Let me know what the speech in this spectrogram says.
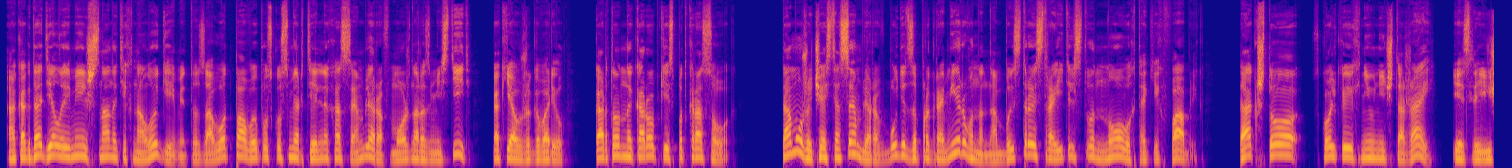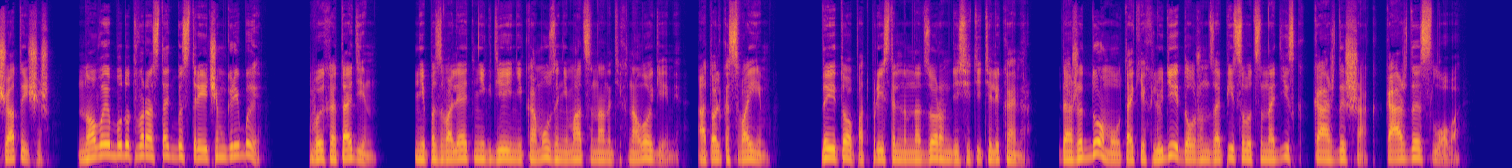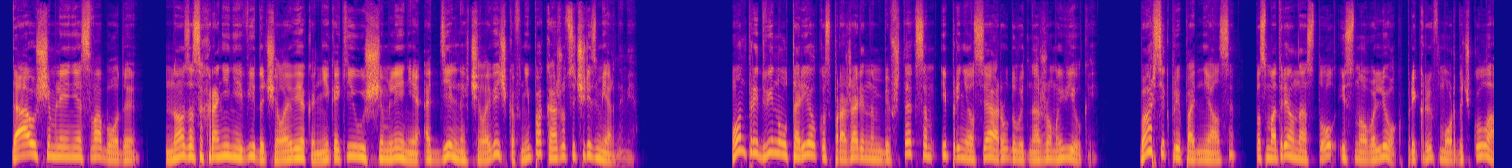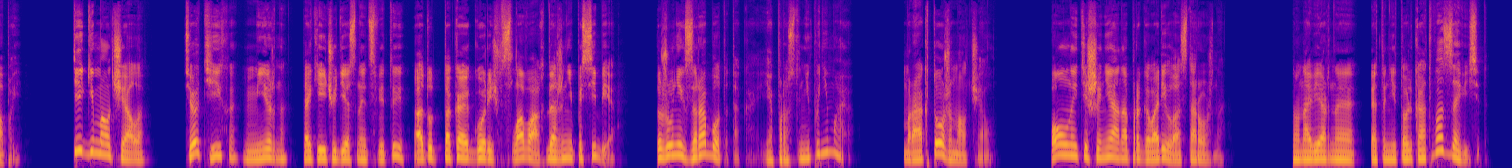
А когда дело имеешь с нанотехнологиями, то завод по выпуску смертельных ассемблеров можно разместить, как я уже говорил, в картонной коробке из-под кроссовок. К тому же часть ассемблеров будет запрограммирована на быстрое строительство новых таких фабрик. Так что, сколько их не уничтожай, если еще отыщешь, новые будут вырастать быстрее, чем грибы. Выход один не позволять нигде и никому заниматься нанотехнологиями, а только своим. Да и то под пристальным надзором 10 телекамер. Даже дома у таких людей должен записываться на диск каждый шаг, каждое слово. Да, ущемление свободы, но за сохранение вида человека никакие ущемления отдельных человечков не покажутся чрезмерными. Он придвинул тарелку с прожаренным бифштексом и принялся орудовать ножом и вилкой. Барсик приподнялся, посмотрел на стол и снова лег, прикрыв мордочку лапой. Тигги молчала. Все тихо, мирно, такие чудесные цветы, а тут такая горечь в словах, даже не по себе. Что же у них за работа такая, я просто не понимаю. Мрак тоже молчал. В полной тишине она проговорила осторожно. Но, наверное, это не только от вас зависит?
